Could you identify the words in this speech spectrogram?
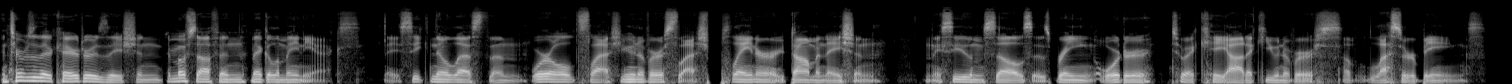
In terms of their characterization, they're most often megalomaniacs. They seek no less than world slash universe slash planar domination. And they see themselves as bringing order to a chaotic universe of lesser beings.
